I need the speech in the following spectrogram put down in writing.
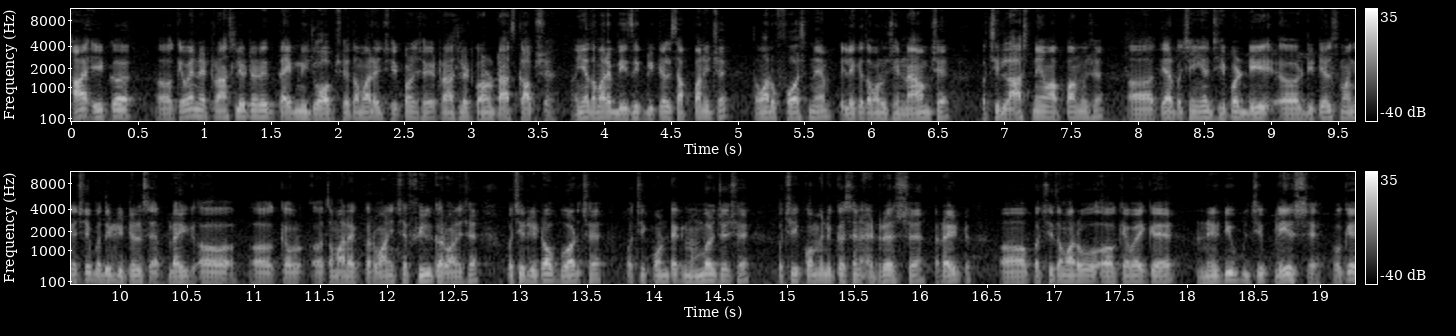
આ એક કહેવાય ને ટ્રાન્સલેટર ટાઈપની જોબ છે, તમારે જે પણ છે ટ્રાન્સલેટ કરવાનો ટાસ્ક આપશે. અહીંયા તમારે બેઝિક ડિટેલ્સ આપવાની છે. તમારું ફર્સ્ટ નેમ એટલે કે તમારું જે નામ છે, પછી લાસ્ટ નેમ આપવાનું છે ત્યાર પછી અહીંયા જે પણ ડિટેલ્સ માંગે છે બધી ડિટેલ્સ એપ્લાય તમારે કરવાની છે ફિલ કરવાની છે. પછી ડેટ ઓફ બર્થ છે પછી કોન્ટેક્ટ નંબર જે છે, પછી કોમ્યુનિકેશન એડ્રેસ છે રાઈટ પછી તમારું કહેવાય કે નેટિવ જે પ્લેસ છે ઓકે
